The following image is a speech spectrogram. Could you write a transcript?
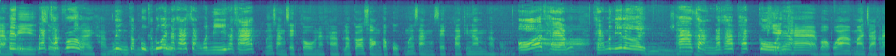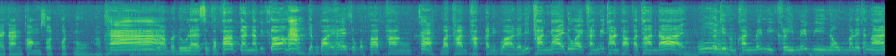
ถมเป็นฟรีแบล็กสูทัตฟรเฟิลใช่ครับหนึ่งกระปุกหนึ่งกระปุกด้วยนะคะ สั่งวันนี้นะคะ เมื่อสั่งเซตโกนะครับ แล้วก็ 2 กระปุกเมื่อสั่งเซตพลาตินัมครับผม อ๋อแถมอ๋อแถมวันนี้เลย อืม ถ้าใช่ครับ สั่งนะคะแพ็คโกเพียงเนี่ย แค่บอกว่ามาจากรายการกล้องสดพดมูครับผม ค่ะ เรามาดูแลสุขภาพกันนะพี่ก้อง อะอย่าปล่อยให้สุขภาพพัง ค่ะมาทานผักกันดีกว่าและนี่ทานง่ายด้วย ใครไม่ทานผักก็ทานได้ อืม และที่สำคัญไม่มีครีมไม่มีนมอะไรทั้งนั้น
